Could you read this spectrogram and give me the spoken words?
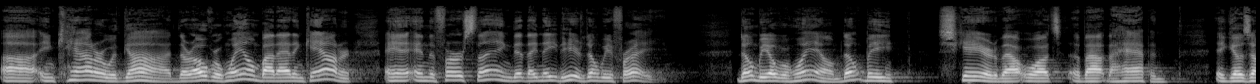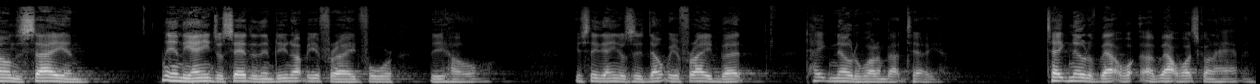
uh, encounter with God, they're overwhelmed by that encounter. And, and the first thing that they need to hear is don't be afraid. Don't be overwhelmed. Don't be scared about what's about to happen. It goes on to say, and then the angel said to them, Do not be afraid, for behold. You see, the angel said, Don't be afraid, but take note of what I'm about to tell you. Take note about, about what's going to happen.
